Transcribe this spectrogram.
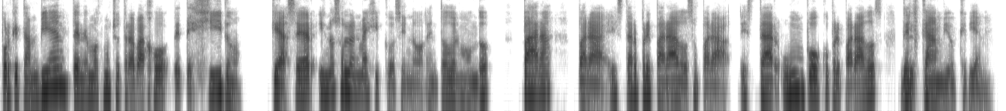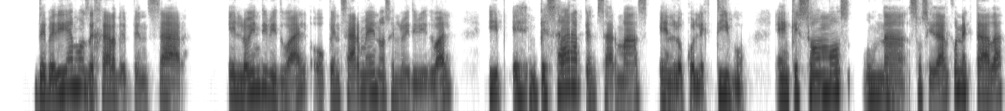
porque también tenemos mucho trabajo de tejido que hacer, y no solo en México, sino en todo el mundo, para, para estar preparados o para estar un poco preparados del cambio que viene. Deberíamos dejar de pensar en lo individual o pensar menos en lo individual y empezar a pensar más en lo colectivo, en que somos una sociedad conectada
